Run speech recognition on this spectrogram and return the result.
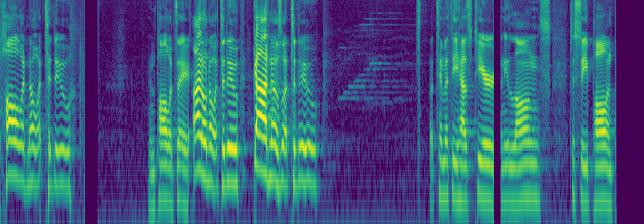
Paul would know what to do. And Paul would say, I don't know what to do. God knows what to do. But Timothy has tears and he longs to see Paul and Paul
